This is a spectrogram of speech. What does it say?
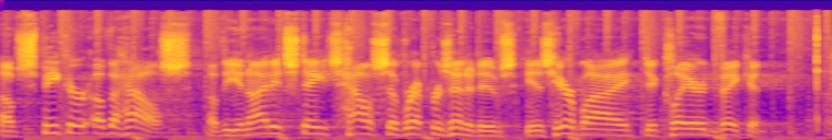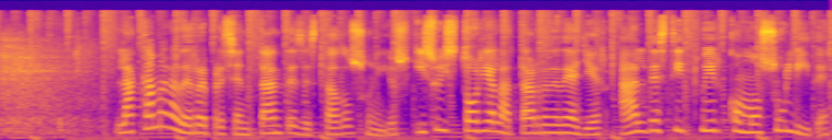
of Speaker of the House of the United States House of Representatives is hereby declared vacant. La Cámara de Representantes de Estados Unidos hizo historia la tarde de ayer al destituir como su líder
